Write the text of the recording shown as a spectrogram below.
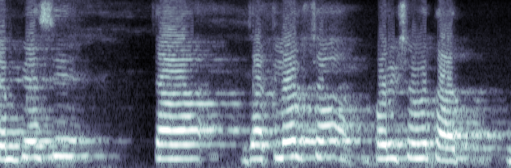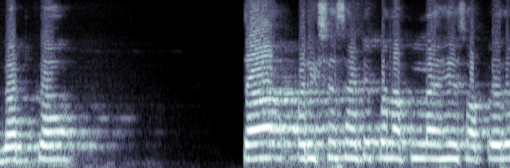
एम पी एस सीच्या ज्या क्लर्कच्या परीक्षा होतात गटक त्या परीक्षेसाठी पण आपल्याला हे सॉफ्टवेअर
